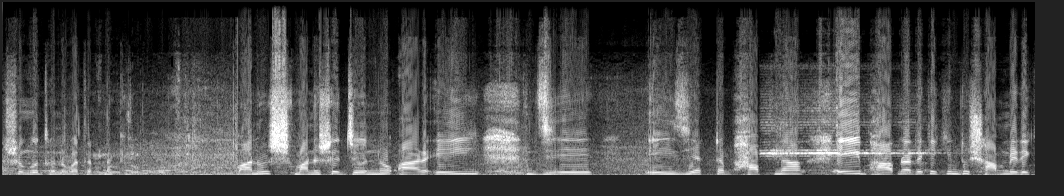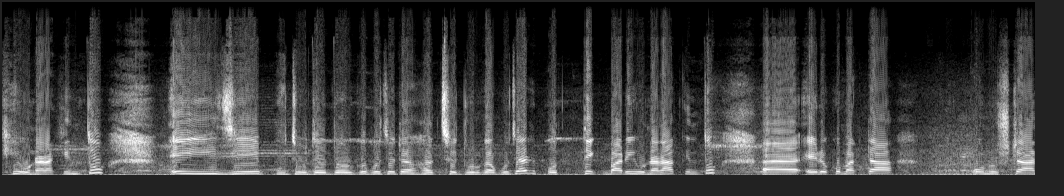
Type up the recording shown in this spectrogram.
অসংখ্য ধন্যবাদ আপনাকে। মানুষ মানুষের জন্য আর এই যে এই যে একটা ভাবনা এই ভাবনাটাকে কিন্তু সামনে রেখে ওনারা কিন্তু এই যে পুজো যে দুর্গা পুজোটা হচ্ছে দুর্গা পূজার প্রত্যেকবারই ওনারা কিন্তু এরকম একটা অনুষ্ঠান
